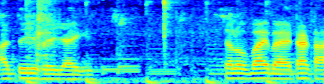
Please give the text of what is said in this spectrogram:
आज तो ये भाई जाएगी। चलो बाय बाय टाटा।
